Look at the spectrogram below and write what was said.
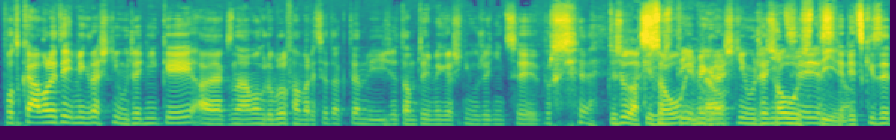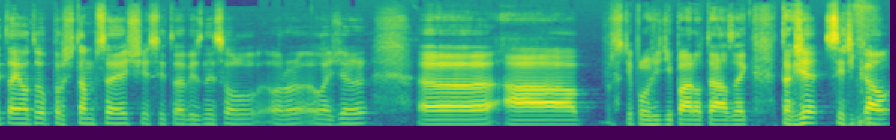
potkávali ty imigrační úředníky a jak známo, kdo byl v Americe, tak ten ví, že tam ty imigrační úředníci prostě Ty jsou taky jsou hustý, imigrační no. úředníci, Jsou hustý, vždycky, no. vždycky zeptají na to, proč tam seš, jestli to je business or, leisure uh, a prostě položí ti pár otázek. Takže si říkal,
